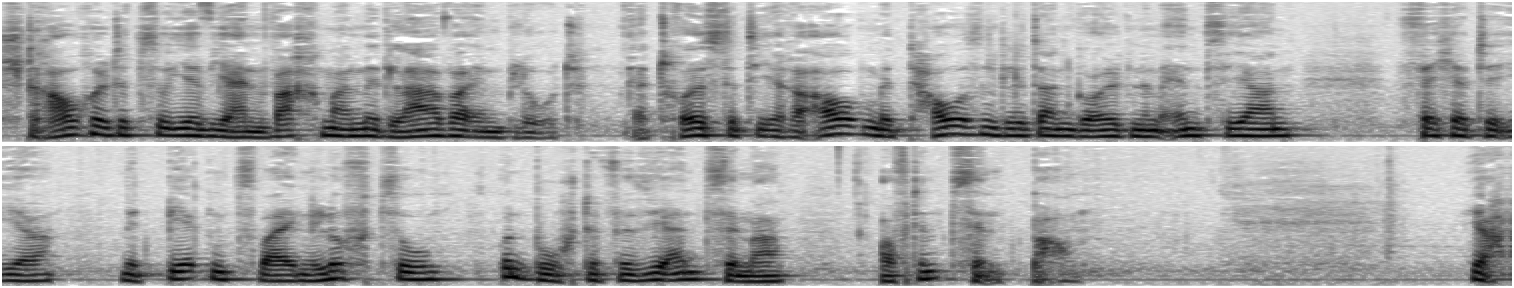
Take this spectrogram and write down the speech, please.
strauchelte zu ihr wie ein Wachmann mit Lava im Blut. Er tröstete ihre Augen mit tausend Litern goldenem Enzian, fächerte ihr mit Birkenzweigen Luft zu und buchte für sie ein Zimmer auf dem Zimtbaum. Ja,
